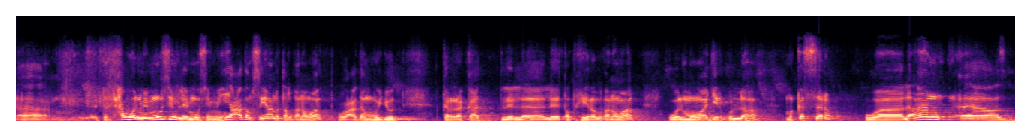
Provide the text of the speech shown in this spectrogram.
آه، تتحول من موسم لموسم. هي عدم صيانة القنوات وعدم وجود كراكات لتطهير القنوات والمواجر كلها مكسرة. والآن آه،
